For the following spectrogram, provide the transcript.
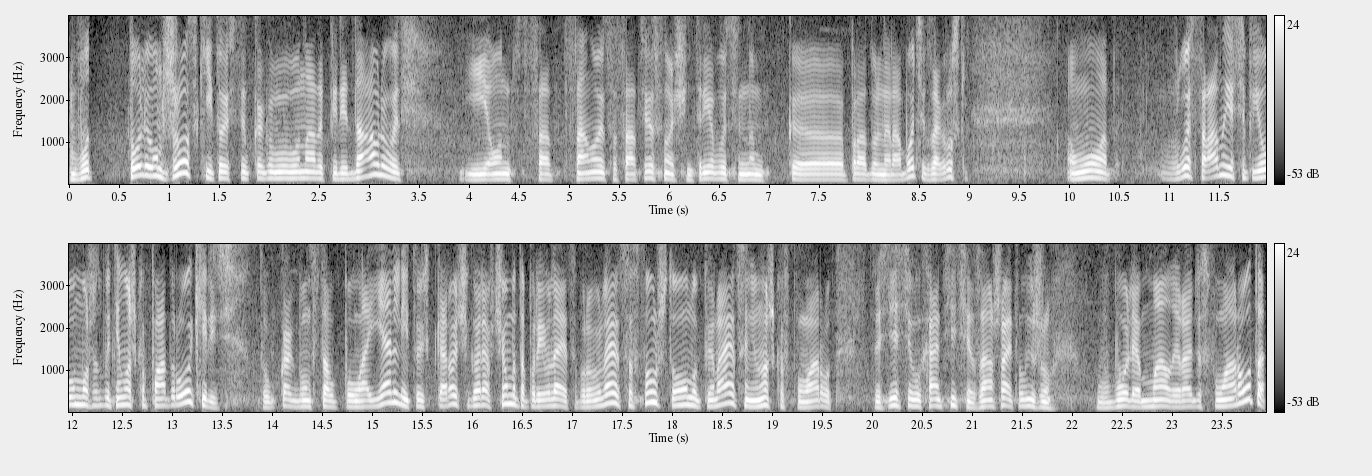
Вот то ли он жесткий, то есть как бы его надо передавливать, и он становится, соответственно, очень требовательным к продольной работе, к загрузке. Вот с другой стороны, если бы его, может быть, немножко подрокерить, то как бы он стал полояльней. То есть, короче говоря, в чем это проявляется? Проявляется в том, что он упирается немножко в поворот. То есть, если вы хотите зажать лыжу в более малый радиус поворота,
